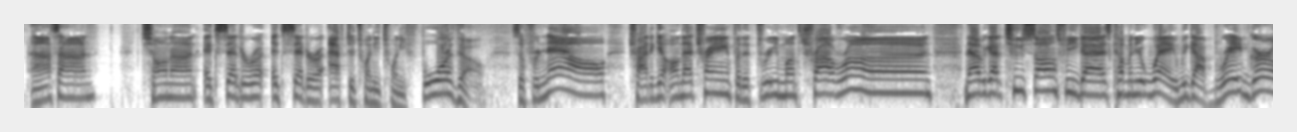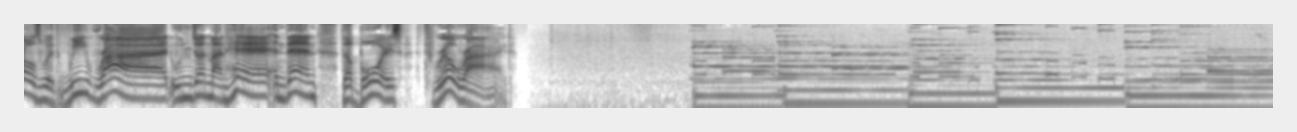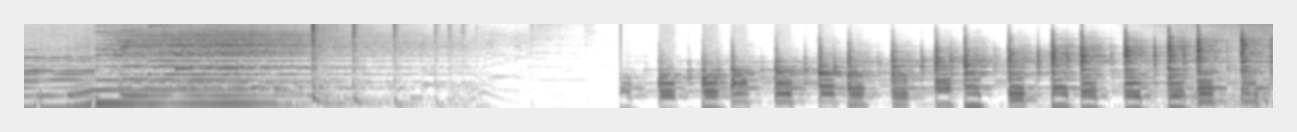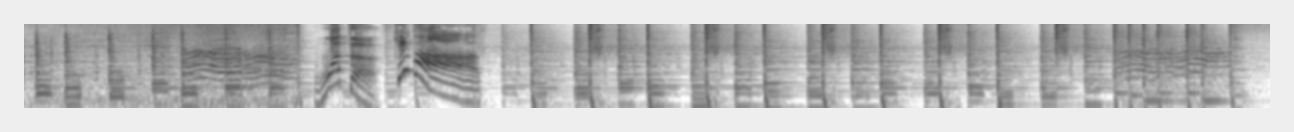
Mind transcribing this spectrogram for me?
Asan, Cheonan, etc., etc. after 2024, though. So for now, try to get on that train for the three month trial run. Now we got two songs for you guys coming your way. We got Brave Girls with We Ride, 운전만 and then The Boyz Thrill Ride. What the? K-pop.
